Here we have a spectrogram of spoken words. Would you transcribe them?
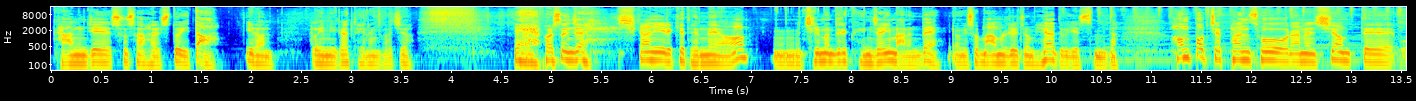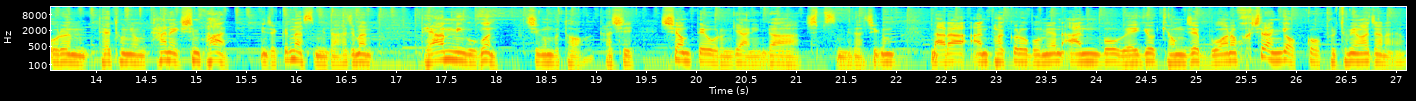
강제 수사할 수도 있다. 이런 의미가 되는 거죠. 예, 벌써 이제 시간이 이렇게 됐네요. 음, 질문들이 굉장히 많은데 여기서 마무리를 좀 해야 되겠습니다. 헌법재판소라는 시험대에 오른 대통령 탄핵 심판 이제 끝났습니다. 하지만 대한민국은 지금부터 다시 시험대에 오른 게 아닌가 싶습니다. 지금 나라 안팎으로 보면 안보, 외교, 경제 뭐 하나 확실한 게 없고 불투명하잖아요.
